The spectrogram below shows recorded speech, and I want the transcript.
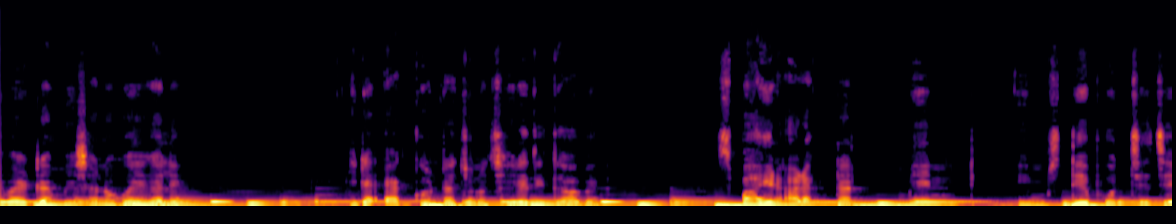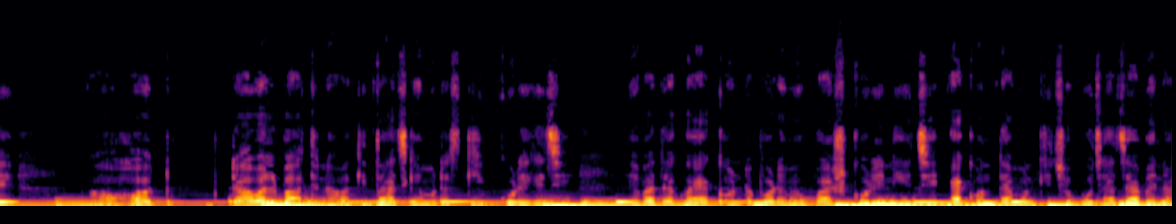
এবার এটা মেশানো হয়ে গেলে এটা এক ঘণ্টার জন্য ছেড়ে দিতে হবে। স্পায়ের আর একটা মেন স্টেপ হচ্ছে যে হট টাওয়াল বাথ নেওয়া। কিন্তু আজকে আমি ওটা স্কিপ করে গেছি। এবার দেখো, এক ঘণ্টা পর আমি ওয়াশ করে নিয়েছি। এখন তেমন কিছু বোঝা যাবে না।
